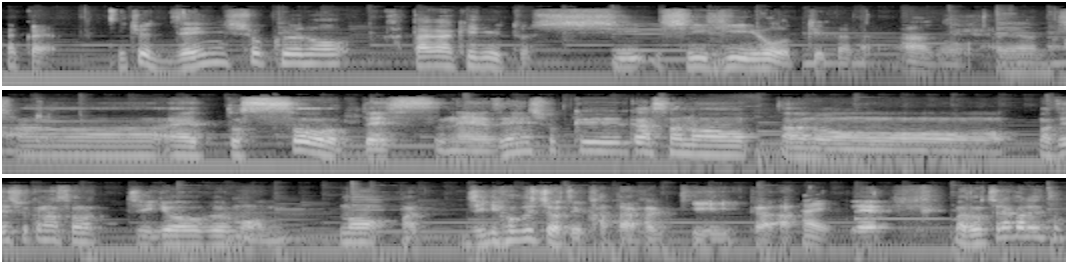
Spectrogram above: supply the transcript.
なんか、一応前職の肩書きで言うと、C、CEO っていうかな、あの、あれなんでしたっけあーえっとそうですね、前職がその、あのーまあ、前職のその事業部門の、まあ、事業部長という肩書きがあって、はい。まあ、どちらかというと、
